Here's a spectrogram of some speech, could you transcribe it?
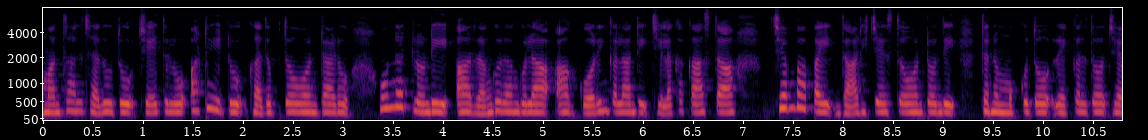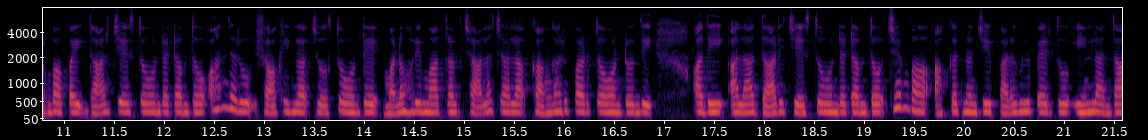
మంత్రాలు చదువుతూ చేతులు అటు ఇటు కదుపుతూ ఉంటాడు. ఉన్నట్లుండి ఆ రంగురంగుల ఆ గోరింక లాంటి చిలక కాస్త చెంబాపై దాడి చేస్తూ ఉంటుంది. తన ముక్కుతో రెక్కలతో చెంబాపై దాడి చేస్తూ ఉండటంతో అందరూ షాకింగ్గా చూస్తూ ఉంటే మనోహరి మాత్రం చాలా చాలా కంగారు పడుతూ ఉంటుంది. అది అలా దాడి చేస్తూ ఉండటంతో చెంబ అక్కడి నుంచి పరుగులు పెడుతూ ఇండ్లంతా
